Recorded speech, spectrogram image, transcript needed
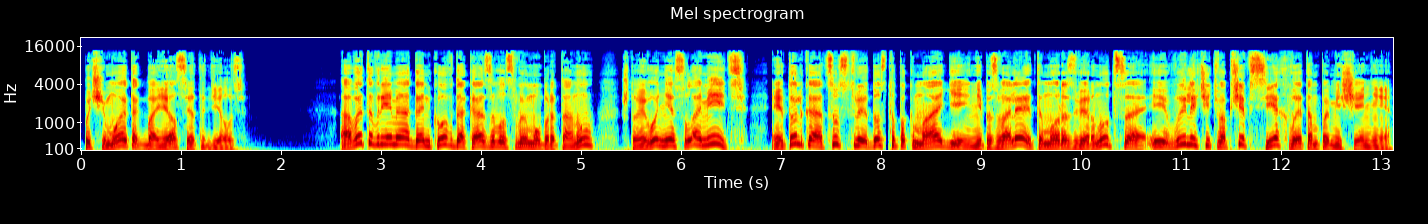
почему я так боялся это делать. А в это время Огоньков доказывал своему братану, что его не сломить, и только отсутствие доступа к магии не позволяет ему развернуться и вылечить вообще всех в этом помещении.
